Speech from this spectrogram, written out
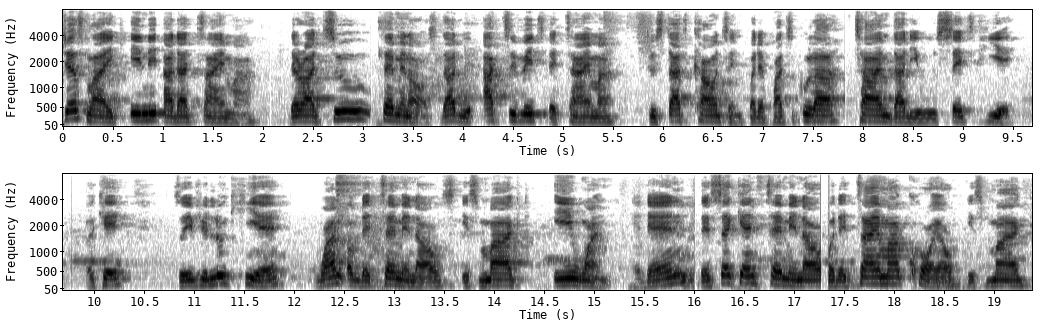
Just like any other timer, there are two terminals that will activate the timer to start counting for the particular time that you will set here. Okay, so if you look here, one of the terminals is marked A1, and then the second terminal for the timer coil is marked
